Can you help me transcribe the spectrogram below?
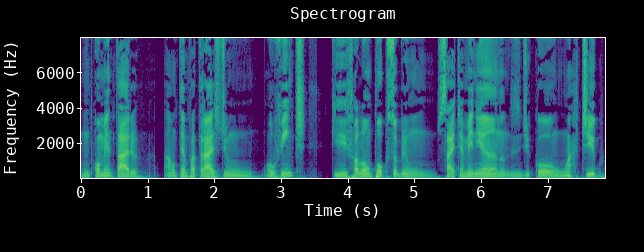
um comentário há um tempo atrás de um ouvinte que falou um pouco sobre um site armeniano, nos indicou um artigo.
